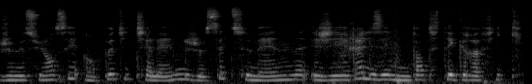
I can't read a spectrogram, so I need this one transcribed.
Je me suis lancé un petit challenge cette semaine. J'ai réalisé une identité graphique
